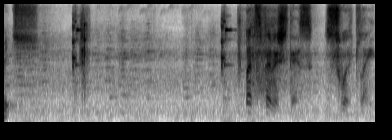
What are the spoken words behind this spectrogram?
Switch. Let's finish this swiftly.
